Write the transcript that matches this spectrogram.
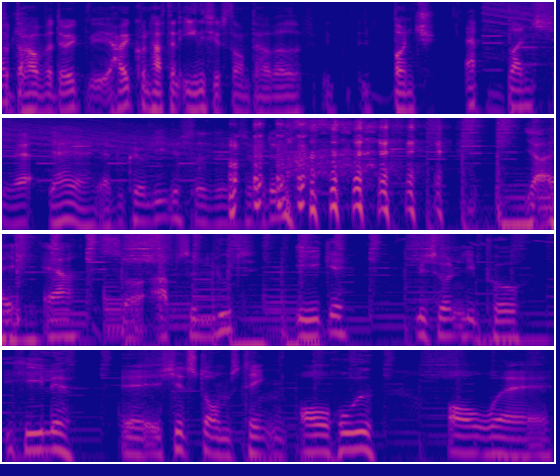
For der har, været- det jo ikke, jeg har ikke kun haft den ene shitstorm, der har været et, et bunch. A bunch. Ja, ja, ja, ja, du kan jo lide det, så det så på den Jeg er så absolut ikke misundelig på hele øh, shitstorms-tingen overhovedet. Og øh,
